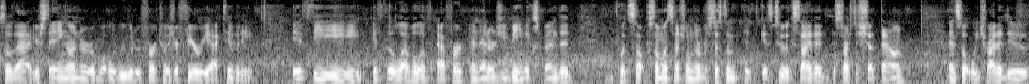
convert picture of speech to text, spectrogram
so that you're staying under what we would refer to as your fear reactivity if the if the level of effort and energy being expended puts someone's central nervous system it gets too excited it starts to shut down. And so what we try to do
